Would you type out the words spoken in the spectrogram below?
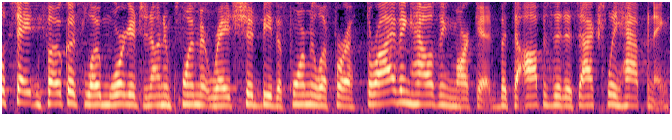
estate in focus, low mortgage and unemployment rates should be the formula for a thriving housing market, but the opposite is actually happening.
